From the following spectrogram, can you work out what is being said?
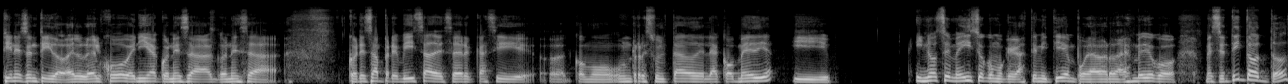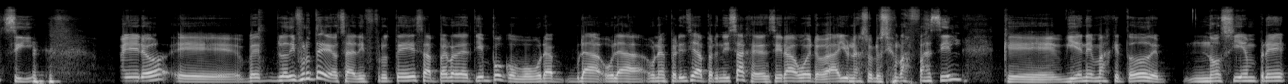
tiene sentido. El, juego venía con esa, con esa, con esa premisa de ser casi eh, como un resultado de la comedia y, y no se me hizo como que gasté mi tiempo, la verdad. Es medio como. Me sentí tonto, sí. pero eh, lo disfruté, o sea, disfruté esa pérdida de tiempo como una, una, una, experiencia de aprendizaje. Es decir, ah, bueno, hay una solución más fácil que viene más que todo de no siempre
